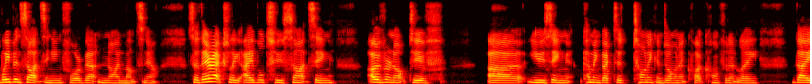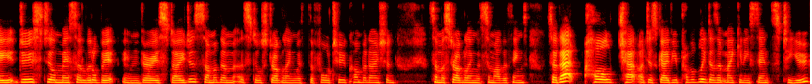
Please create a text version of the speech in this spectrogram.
we've been sight singing for about nine months now. So they're actually able to sight sing over an octave uh, using, coming back to tonic and dominant quite confidently. They do still mess a little bit in various stages. Some of them are still struggling with the 4 2 combination, some are struggling with some other things. So, that whole chat I just gave you probably doesn't make any sense to you.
